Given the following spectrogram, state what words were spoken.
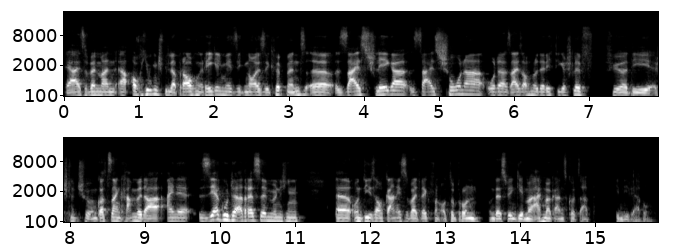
Ja, also wenn man, äh, auch Jugendspieler brauchen regelmäßig neues Equipment, äh, sei es Schläger, sei es Schoner oder sei es auch nur der richtige Schliff für die Schlittschuhe. Und Gott sei Dank haben wir da eine sehr gute Adresse in München äh, und die ist auch gar nicht so weit weg von Ottobrunn. Und deswegen gehen wir einmal ganz kurz ab in die Werbung.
